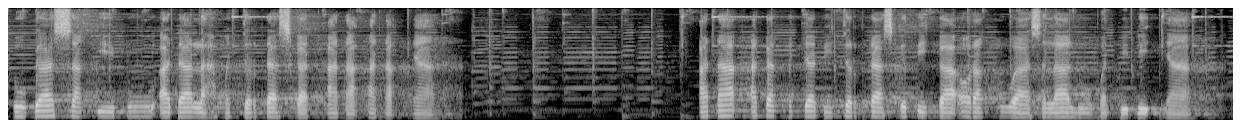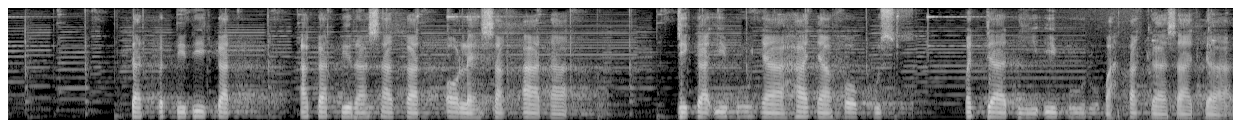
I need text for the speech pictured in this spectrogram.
Tugas sang ibu adalah mencerdaskan anak-anaknya. Anak akan menjadi cerdas ketika orang tua selalu mendidiknya, dan pendidikan akan dirasakan oleh sang anak jika ibunya hanya fokus menjadi ibu rumah tangga saja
